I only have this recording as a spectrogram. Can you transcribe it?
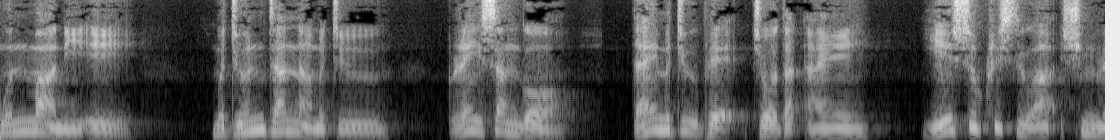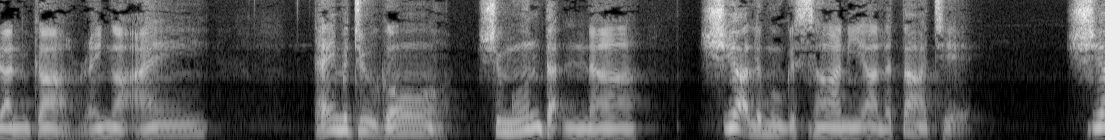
ငွန်းမနီအေမဒွန်းတန်နာမတူဂရိဆန်ကိုဒိုင်မတူဖဲကြောဒတ်အိုင်ယေရှုခရစ်တုအရှင်ရန်ကရိုင်းငါအိုင်ဒိုင်မတူကိုရှငွန်းတန်နာရှရလမှုကစာနီအလတချက်ရှရ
